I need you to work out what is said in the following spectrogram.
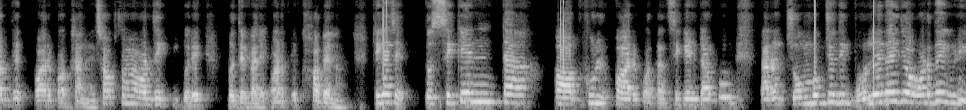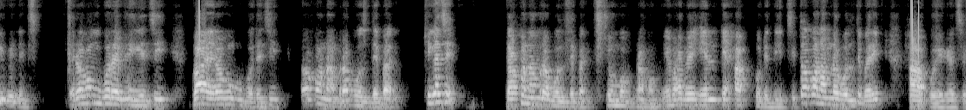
অর্ধেক হওয়ার কথা নয়, সবসময় অর্ধেক কি করে হতে পারে, অর্ধেক হবে না। ঠিক আছে? তো সেকেন্ডটা ভুল হওয়ার কথা, সেকেন্ডটা ভুল কারণ চুম্বক যদি বলে দেয় যে অর্ধেক ভেঙে ফেলেছি, এরকম করে ভেঙেছি বা এরকম করেছি, তখন আমরা বলতে পারি। ঠিক আছে? তখন আমরা বলতে পারি চুম্বক ভ্রামক। এভাবে এল কে হাফ করে দিয়েছি, তখন আমরা বলতে পারি হাফ হয়ে গেছে।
